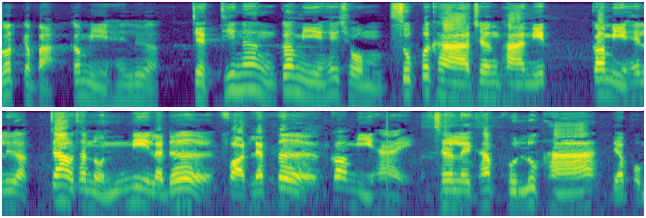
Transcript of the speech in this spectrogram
รถกระบะก็มีให้เลือก เจ็ดที่นั่งก็มีให้ชม ซุปเปอร์คาร์เชิงพาณิชย์ก็มีให้เลือก เจ้าถนนนี่ละเดอร์ฟอร์ดแรปเตอร์ก็มีให้ เชิญเลยครับคุณลูกค้า เดี๋ยวผม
